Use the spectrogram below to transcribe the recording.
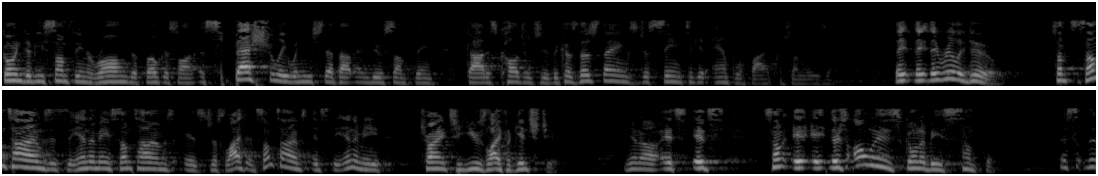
going to be something wrong to focus on, especially when you step out and do something God has called you to, because those things just seem to get amplified for some reason. They, they, they really do. Some, sometimes it's the enemy, sometimes it's just life, and sometimes it's the enemy trying to use life against you. You know, it's, it's, some, it, it, there's always going to be something. This, uh, uh,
